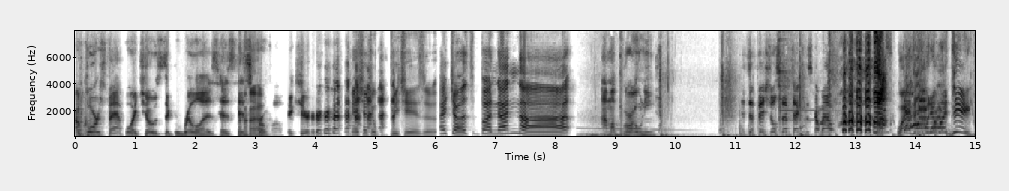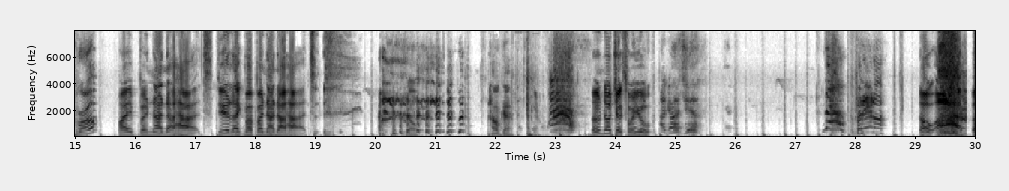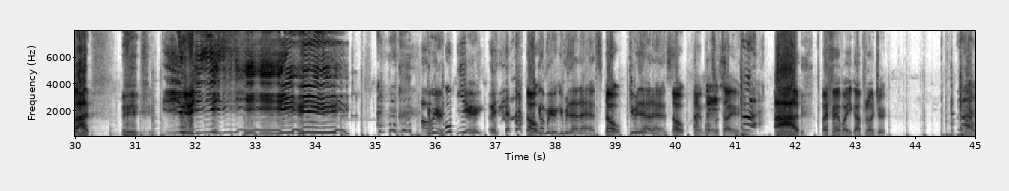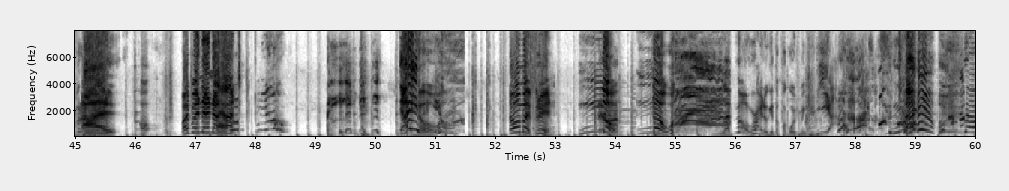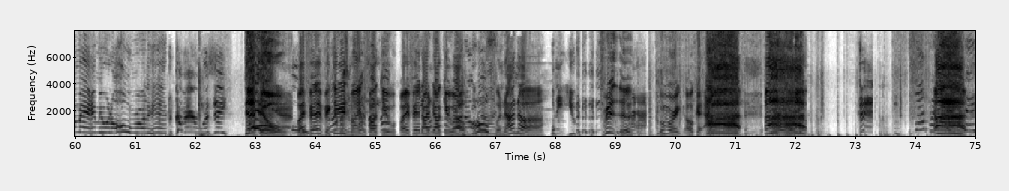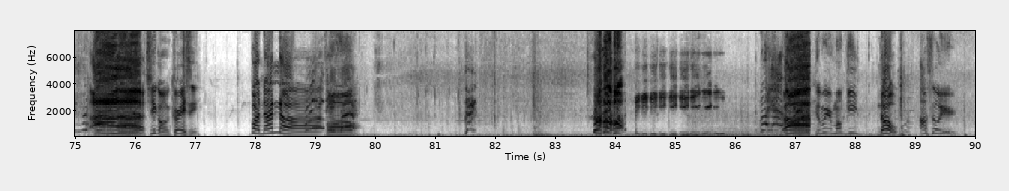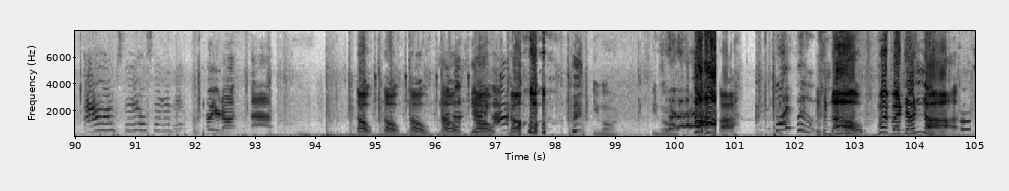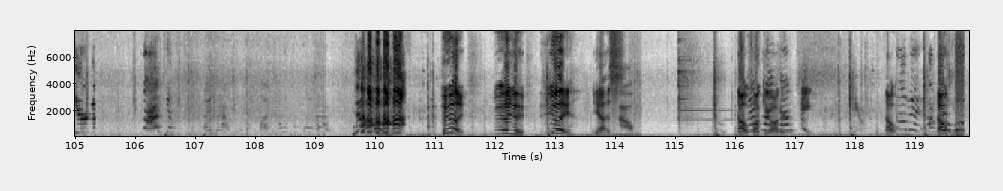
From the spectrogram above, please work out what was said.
Of course, Fatboi chose the gorilla as his his profile picture. Man, shut your bitch ass up. I chose banana. I'm a brony. it's official. Subtext has come out. Why is it opening my dick, bro? My banana hat. Do you like my banana hat? No. Okay. no, no checks for you. I got you. Banana. No. Ah! ah! Come here. Yeah. no. Come here. Give me that ass. No. Give me that ass. No. I am also Bitch. tired. Ah! My fan, why you got plunger? My brother. Ah! Oh. My banana hat! No. Damn! No, my friend! No! No! Let no Rhino get the fuck away from me. Yeah. Damn! that man hit me with a home run hit. Come here, wussy. Damn! My fan, victory is mine. Fuck you. My fan, I knock you out. Oh, Oh, banana! Wait, you. Fri- uh, boomerang. Okay. Ah! Ah! Ah! Ah! She going crazy. Banana! Bomb. ah! Come here, monkey. No! I'm still here. I'm still standing. no, you're not. Ah. No! No! No! No! No! No! Keep going. Keep going. ah! My food. No! My banana! You're not. Fuck you. I drowned. What the fuck? How the fuck did I drown? yes. Ow. No, Where's fuck you, Otter. monkey? No. Stop it. I'm No.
